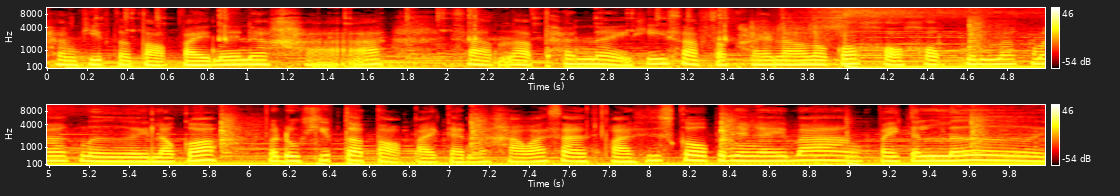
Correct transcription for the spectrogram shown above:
ทำคลิปต่อๆไปด้วยนะคะสำหรับท่านไหนที่ Subscribe แล้วเราก็ขอขอบคุณมากๆเลย แล้วก็มาดูคลิปต่อๆไปกันนะคะ ว่าซานฟรานซิสโกเป็นยังไงบ้างไปกันเลย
